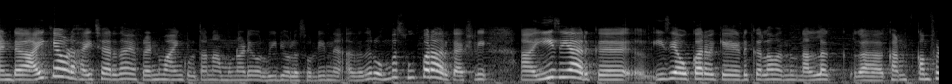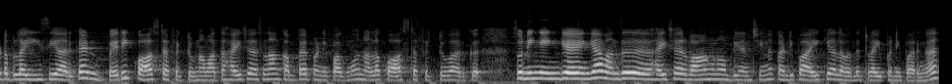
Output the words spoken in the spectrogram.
அண்ட் ஐக்கியாவோட ஹை சேர் தான் என் ஃப்ரெண்ட் வாங்கி கொடுத்தா நான் முன்னாடி ஒரு வீடியோவில் சொல்லியிருந்தேன். அது வந்து ரொம்ப சூப்பராக இருக்குது ஆக்சுவலி ஈஸியாக இருக்குது ஈஸியாக உட்கார வைக்க எடுக்கலாம் வந்து நல்ல கம் கம்ஃபர்டபுளாக ஈஸியாக இருக்குது அண்ட் வெரி காஸ்ட் எஃபெக்டிவ் நான் மற்ற ஹை சேர்ஸ்லாம் கம்பேர் பண்ணி பார்க்கும்போது நல்லா காஸ்ட் எஃபெக்டிவாக இருக்குது ஸோ நீங்கள் இங்கே எங்கேயா வந்து ஹை சேர் வாங்கணும் அப்படின்னு நினச்சிங்கன்னா கண்டிப்பாக ஐக்கியாவில் வந்து ட்ரை பண்ணி பாருங்கள்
